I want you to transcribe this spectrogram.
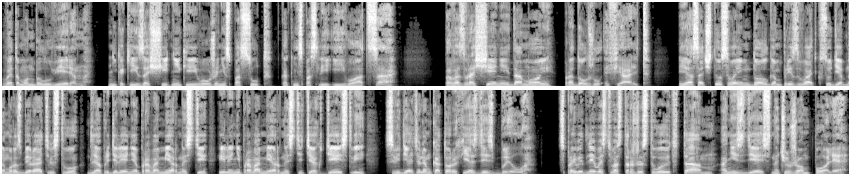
в этом он был уверен. Никакие защитники его уже не спасут, как не спасли и его отца. «По возвращении домой», — продолжил Эфиальт, — «я сочту своим долгом призвать к судебному разбирательству для определения правомерности или неправомерности тех действий, свидетелем которых я здесь был. Справедливость восторжествует там, а не здесь, на чужом поле».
